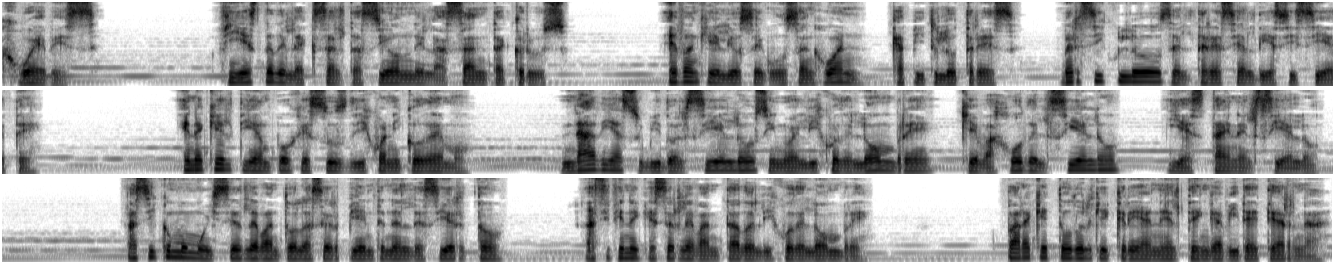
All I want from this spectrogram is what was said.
Jueves. Fiesta de la exaltación de la Santa Cruz. Evangelio según San Juan, capítulo 3, versículos del 13 al 17. En aquel tiempo Jesús dijo a Nicodemo, Nadie ha subido al cielo sino el Hijo del Hombre, que bajó del cielo y está en el cielo. Así como Moisés levantó la serpiente en el desierto, así tiene que ser levantado el Hijo del Hombre para que todo el que crea en Él tenga vida eterna.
